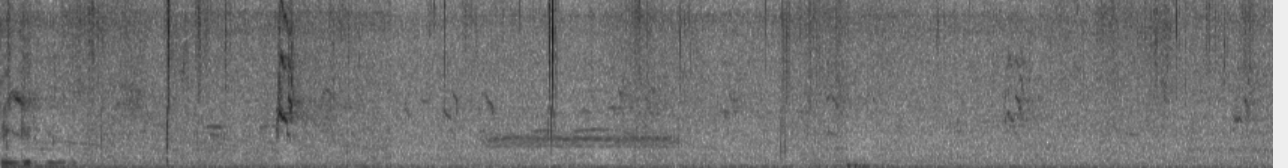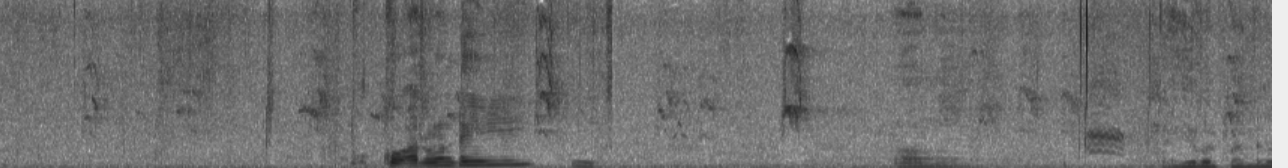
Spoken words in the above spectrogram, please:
దగ్గరికి కూరలు ఉంటాయి పండుగ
